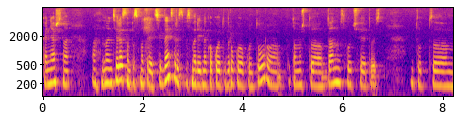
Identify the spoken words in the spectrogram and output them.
конечно, но интересно посмотреть. Всегда интересно посмотреть на какую-то другую культуру, потому что в данном случае, то есть тут э,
